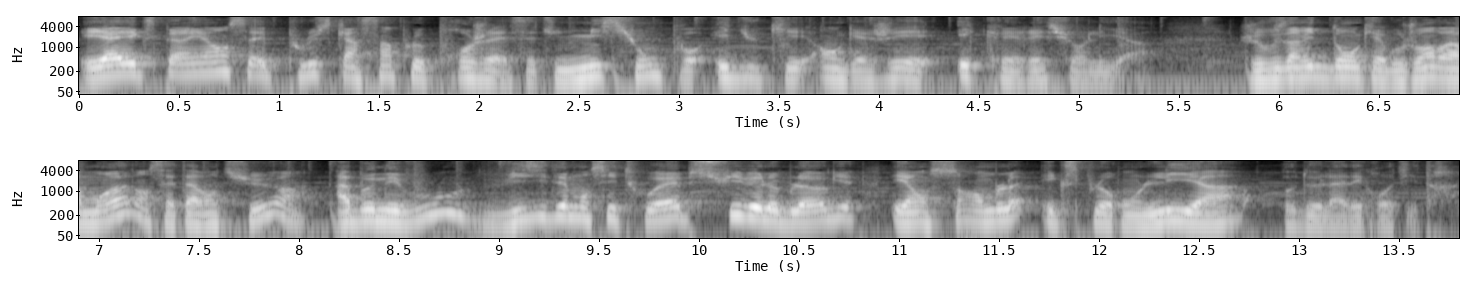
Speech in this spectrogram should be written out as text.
AI Experience est plus qu'un simple projet, c'est une mission pour éduquer, engager et éclairer sur l'IA. Je vous invite donc à vous joindre à moi dans cette aventure. Abonnez-vous, visitez mon site web, suivez le blog et ensemble explorons l'IA au-delà des gros titres.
